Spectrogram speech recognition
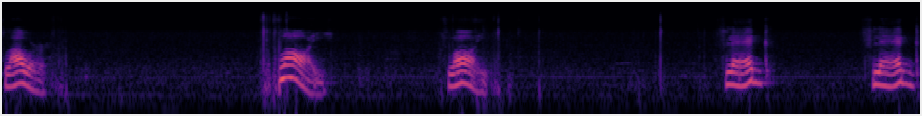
flower fly fly flag flag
